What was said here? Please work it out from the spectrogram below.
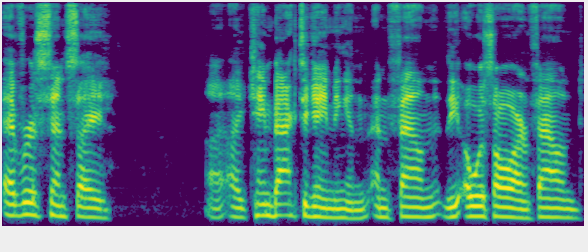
ever since I uh, I came back to gaming and, and found the OSR and found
